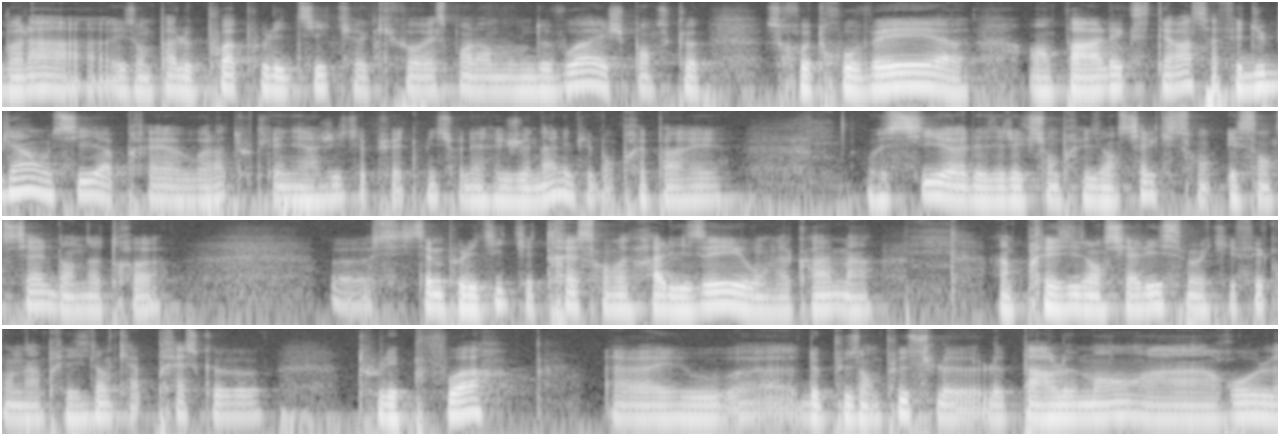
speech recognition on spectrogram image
voilà ils n'ont pas le poids politique qui correspond à leur nombre de voix. Et je pense que se retrouver en parler etc ça fait du bien aussi après voilà toute l'énergie qui a pu être mise sur les régionales. Et puis pour préparer aussi euh, les élections présidentielles qui sont essentielles dans notre euh, système politique qui est très centralisé, où on a quand même un, présidentialisme qui fait qu'on a un président qui a presque tous les pouvoirs, euh, et où de plus en plus le, Parlement a un rôle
